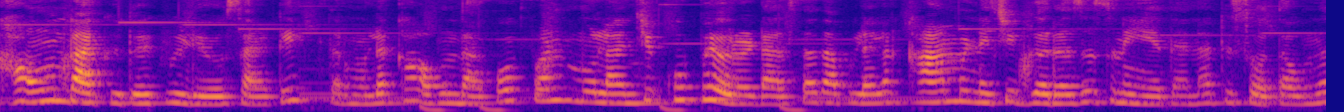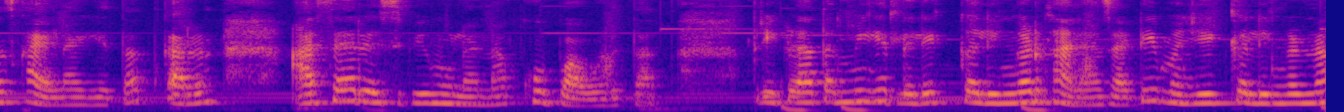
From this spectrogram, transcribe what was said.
खाऊन दाखवतो एक व्हिडिओसाठी. तर मला खाऊन दाखव. पण मुलांचे खूप फेवरेट असतात. आपल्याला खा म्हणण्याची गरजच नाही आहे त्यांना. ते स्वतःहूनच खायला घेतात कारण अशा रेसिपी मुलांना खूप आवडतात. तर इकडं आता मी घेतलेले कलिंगड खाण्यासाठी. म्हणजे कलिंगड ना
